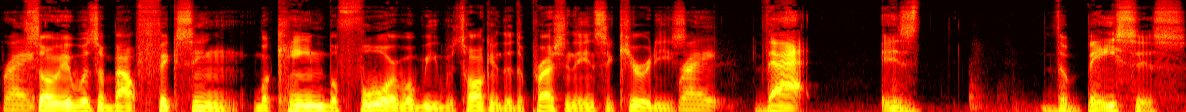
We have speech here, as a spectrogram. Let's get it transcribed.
Right. So it was about fixing what came before what we were talking, the depression, the insecurities. Right. That is the basis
